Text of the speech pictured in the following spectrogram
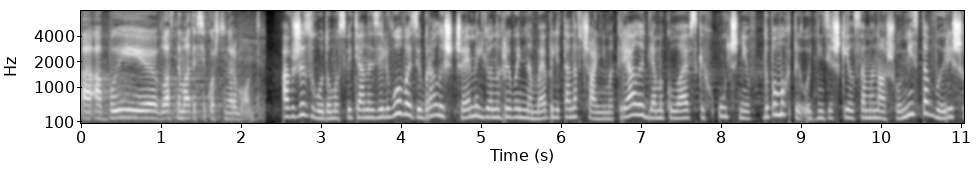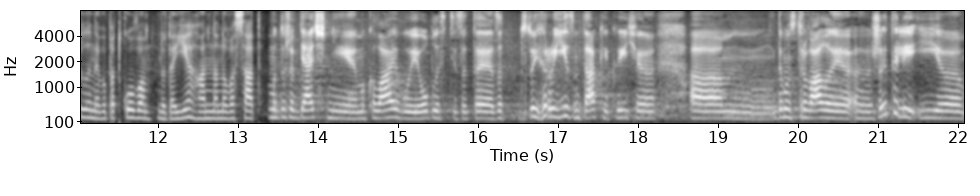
аби власне мати всі кошти на ремонт. А вже згодом освітяни зі Львова зібрали ще мільйон гривень на меблі та навчальні матеріали для миколаївських учнів. Допомогти одній зі шкіл саме нашого міста вирішили не випадково, додає Ганна Новосад. Ми дуже вдячні Миколаєву і області за те за, той героїзм, так який е, ем, демонстрували е, жителі. І е,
